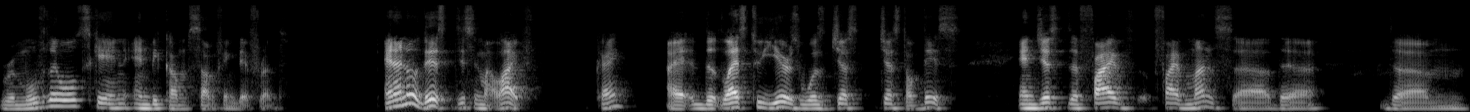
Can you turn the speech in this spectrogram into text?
remove the old skin and become something different. And i know this this is my life okay? I the last two years was just just of this. And just the five five months uh the the um,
